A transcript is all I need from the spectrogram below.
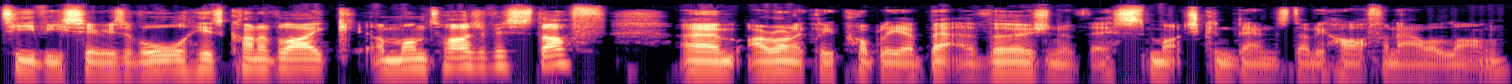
tv series of all his kind of like a montage of his stuff um ironically probably a better version of this much condensed only half an hour long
